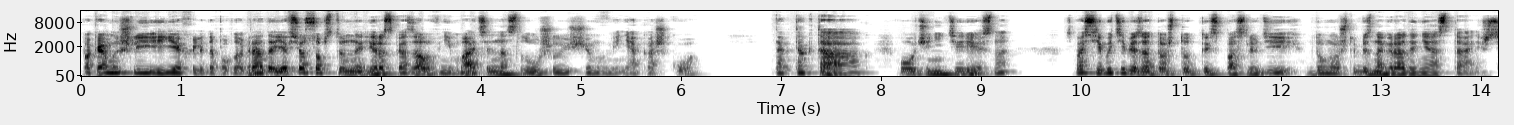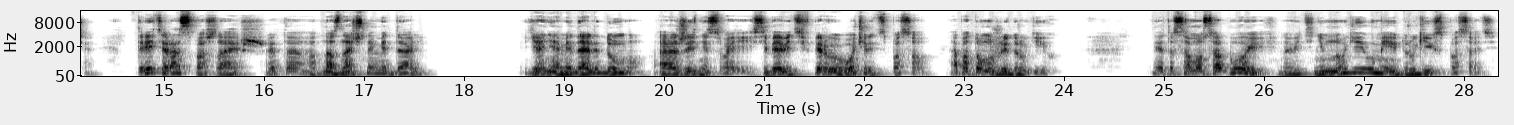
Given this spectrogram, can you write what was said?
Пока мы шли и ехали до Павлограда, я все, собственно, и рассказал внимательно слушающему меня Кашко. Так-так-так, очень интересно. Спасибо тебе за то, что ты спас людей. Думаю, что без награды не останешься. Третий раз спасаешь. Это однозначная медаль. Я не о медали думал, а о жизни своей. Себя ведь в первую очередь спасал, а потом уже и других. Это само собой, но ведь немногие умеют других спасать.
